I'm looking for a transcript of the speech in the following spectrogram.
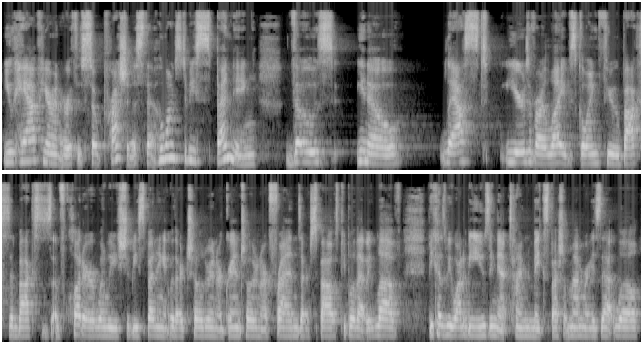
you have here on earth is so precious that who wants to be spending those you know last years of our lives going through boxes and boxes of clutter when we should be spending it with our children, our grandchildren, our friends, our spouse, people that we love, because we want to be using that time to make special memories that will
